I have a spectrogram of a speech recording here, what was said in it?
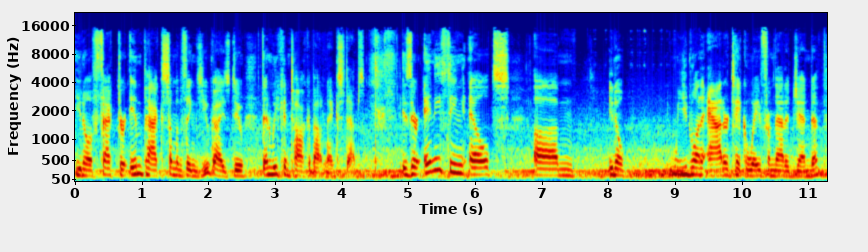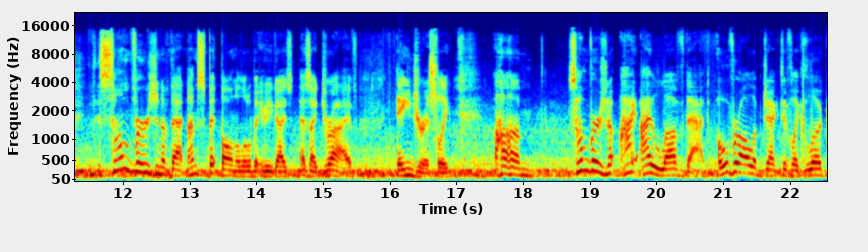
you know, affect or impact some of the things you guys do. Then we can talk about next steps. Is there anything else, um, you know, you'd want to add or take away from that agenda? Some version of that, and I'm spitballing a little bit here, you guys, as I drive dangerously um, some version of I I love that overall objective. Like, look,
